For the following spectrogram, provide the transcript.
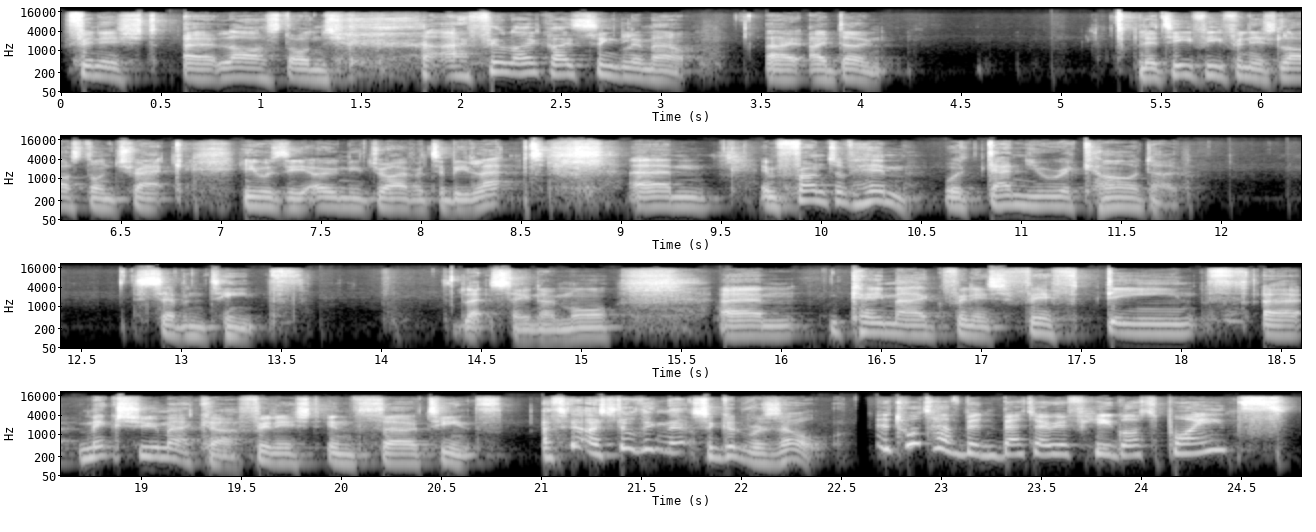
finished uh, last on. I feel like I single him out. I, I don't. Latifi finished last on track. He was the only driver to be lapped. Um, in front of him was Daniel Ricciardo, 17th let's say no more. Um, K Mag finished 15th. Uh, Mick Schumacher finished in 13th. I, th- I still think that's a good result. It would have been better if he got points,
